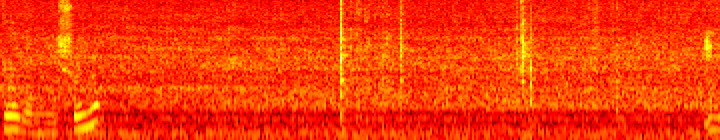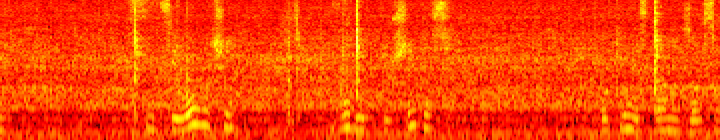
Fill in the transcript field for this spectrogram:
перемішую. І всі ці овочі будуть тушитись, поки не стануть зовсім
